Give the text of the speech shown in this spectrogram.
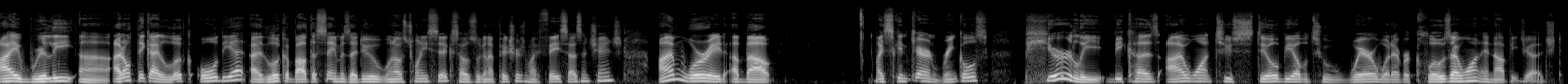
I really, uh, I don't think I look old yet. I look about the same as I do when I was 26. I was looking at pictures. My face hasn't changed. I'm worried about my skincare and wrinkles purely because I want to still be able to wear whatever clothes I want and not be judged.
